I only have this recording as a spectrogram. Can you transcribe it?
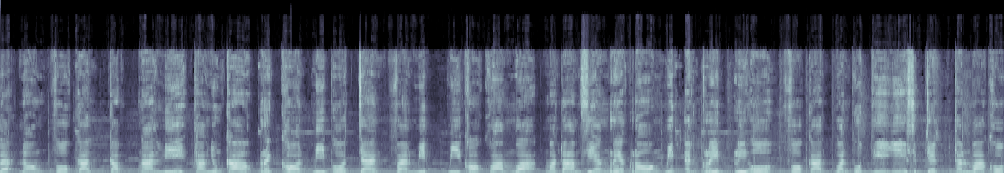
และน้องโฟกัสกับงานนี้ ทางยุ้งข้าวเรคคอร์ดมีโพสต์แจ้งแฟนมิตรมีข้อความว่ามาตามเสียงเรียกร้องมิดแอนกริดรีโอโฟกัสวันพุธที่ 27 ธันวาคม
